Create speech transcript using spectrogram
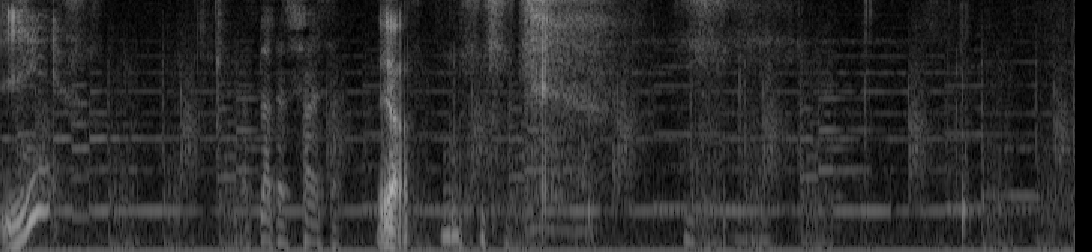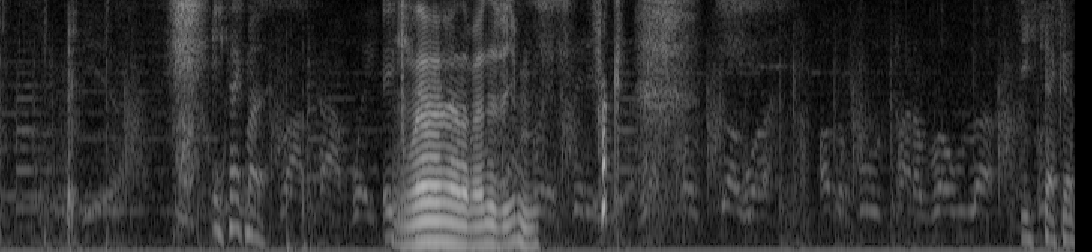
E? Das Blatt ist scheiße. Ja. Ich check mal. Äh, da werden sie sieben. Fuck. Ich checke.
